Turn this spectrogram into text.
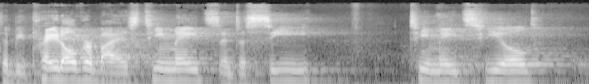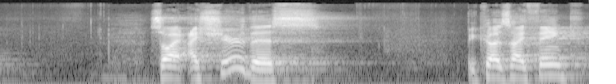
to be prayed over by his teammates and to see teammates healed. So I, I share this because I think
